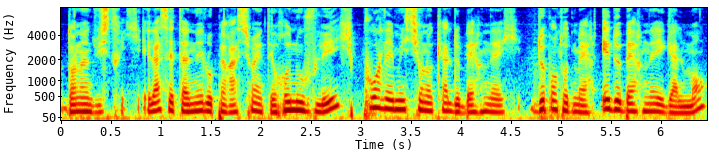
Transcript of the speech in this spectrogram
dans l'industrie. Et là, cette année, l'opération a été renouvelée pour les missions locales de Bernay, de de Mer et de Bernay également.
